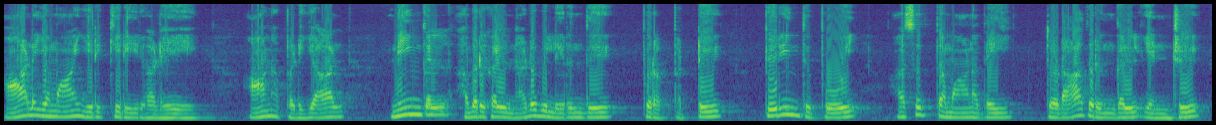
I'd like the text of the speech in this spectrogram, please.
ஆலயமாயிருக்கிறீர்களே. ஆனபடியால் நீங்கள் அவர்கள் நடுவிலிருந்து புறப்பட்டு பிரிந்து போய் அசுத்தமானதை தொடாதிருங்கள் என்று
